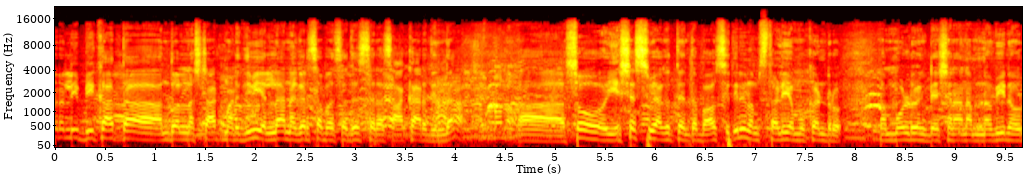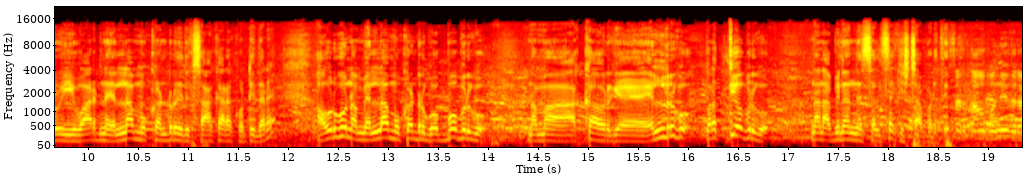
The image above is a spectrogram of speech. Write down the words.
ಇದರಲ್ಲಿ ಬಿಕಾತ ಆಂದೋಲನ ಸ್ಟಾರ್ಟ್ ಮಾಡಿದ್ದೀವಿ ಎಲ್ಲ ನಗರಸಭಾ ಸದಸ್ಯರ ಸಹಕಾರದಿಂದ. ಸೊ ಯಶಸ್ವಿ ಆಗುತ್ತೆ ಅಂತ ಭಾವಿಸಿದ್ದೀನಿ ನಮ್ಮ ಸ್ಥಳೀಯ ಮುಖಂಡರು ನಮ್ಮ ಮೂಲ್ಡ್ ವೆಂಕಟೇಶನ ನಮ್ಮ ನವೀನ್ ಅವರು ಈ ವಾರ್ಡ್ನ ಎಲ್ಲ ಮುಖಂಡರು ಇದಕ್ಕೆ ಸಹಕಾರ ಕೊಟ್ಟಿದ್ದಾರೆ. ಅವ್ರಿಗೂ ನಮ್ಮೆಲ್ಲ ಮುಖಂಡರಿಗೂ, ಒಬ್ಬೊಬ್ರಿಗೂ, ನಮ್ಮ ಅಕ್ಕ ಅವ್ರಿಗೆ ಎಲ್ರಿಗೂ ಪ್ರತಿಯೊಬ್ಬರಿಗೂ ನಾನು ಅಭಿನಂದನೆ ಸಲ್ಲಿಸಕ್ಕೆ ಇಷ್ಟಪಡ್ತೀನಿ. ಸರ್ ತಾವು ಬಂದಿದ್ರ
